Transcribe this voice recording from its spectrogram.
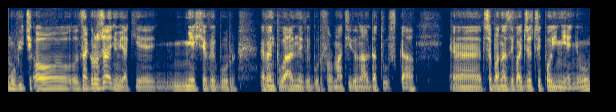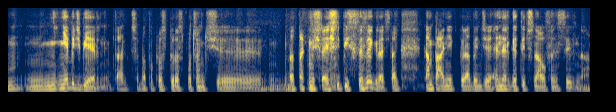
mówić o zagrożeniu, jakie niesie wybór, ewentualny wybór formacji Donalda Tuska. E, trzeba nazywać rzeczy po imieniu, nie być biernym, tak? Trzeba po prostu rozpocząć, e, no tak myślę, jeśli PiS chce wygrać, tak? Kampanię, która będzie energetyczna, ofensywna.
